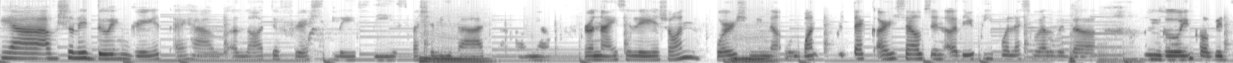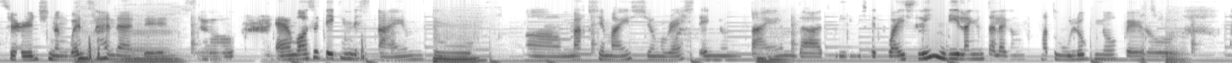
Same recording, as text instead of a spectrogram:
Yeah, actually doing great. I have a lot of rest lately, especially Mm. that um, yeah, in isolation. Of course, we, Mm. na- we want to protect ourselves and other people as well with the ongoing COVID surge ng bansa natin. So, I'm also taking this time to Mm. um, maximize yung rest and yung Mm. time that we use it wisely. Hindi lang yung talagang matulog, no? Pero.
